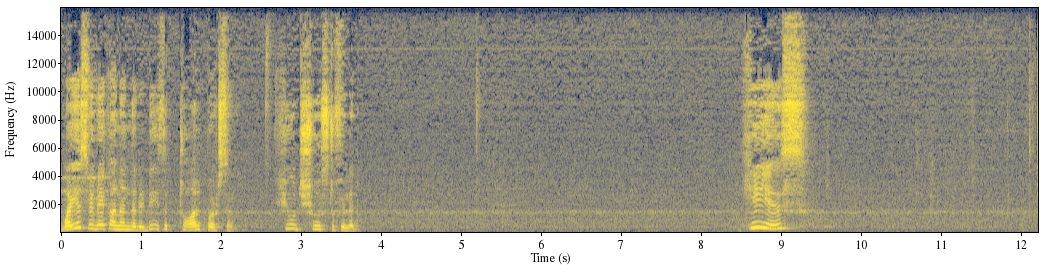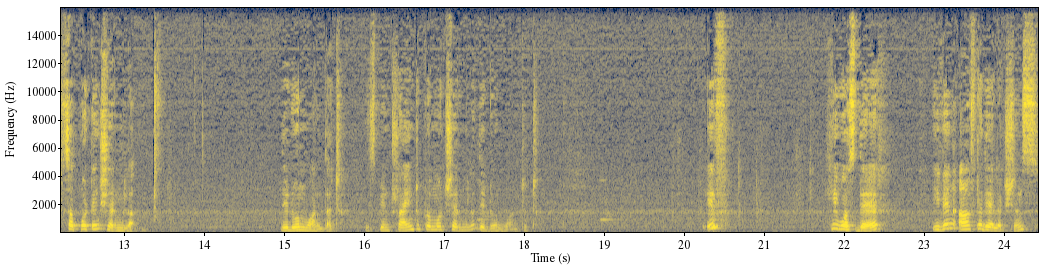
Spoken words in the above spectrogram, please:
Y.S. Vivekananda Reddy is a tall person, huge shoes to fill in. supporting Sharmila. They don't want that. He's been trying to promote Sharmila, they don't want it. If he was there even after the elections,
